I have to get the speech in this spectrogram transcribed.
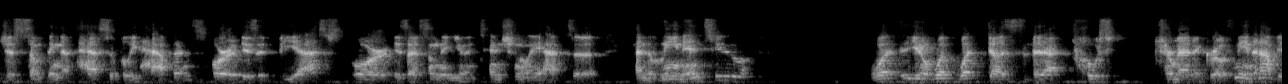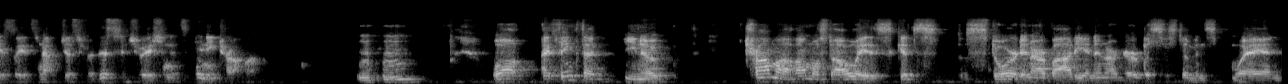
just something that passively happens or is it bs or is that something you intentionally have to kind of lean into? What you know what what does that post traumatic growth mean? And obviously it's not just for this situation it's any trauma. Hmm Well, I think that you know, trauma almost always gets stored in our body and in our nervous system in some way. And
